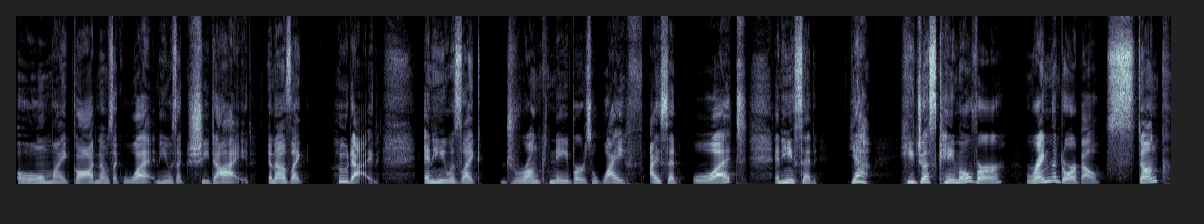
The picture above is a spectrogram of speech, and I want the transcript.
Oh my God. And I was like, What? And he was like, She died. And I was like, Who died? And he was like, Drunk neighbor's wife. I said, What? And he said, Yeah he just came over, rang the doorbell, stunk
